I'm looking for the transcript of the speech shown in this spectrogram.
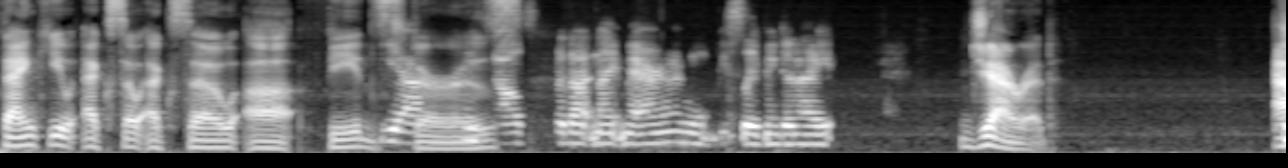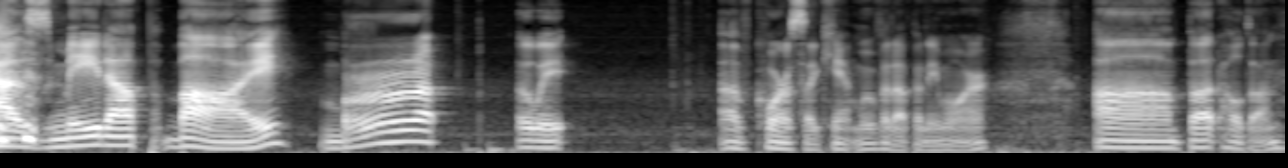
Thank you, XOXO uh feedsters. $100 for that nightmare. I won't be sleeping tonight. Jared. As made up by Oh wait. Of course I can't move it up anymore. Uh, but hold on.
